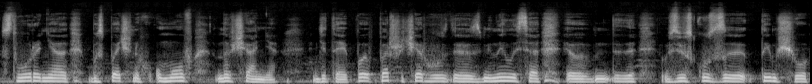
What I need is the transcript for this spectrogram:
створення безпечних умов навчання дітей. В першу чергу е, змінилися в зв'язку з тим, що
